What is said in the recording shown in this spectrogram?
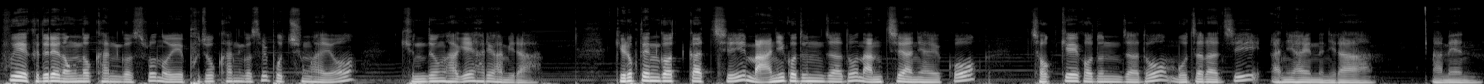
후에 그들의 넉넉한 것으로 너희의 부족한 것을 보충하여 균등하게 하려 함이라. 기록된 것 같이 많이 거둔 자도 남지 아니하였고 적게 거둔 자도 모자라지 아니하였느니라. 아멘.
